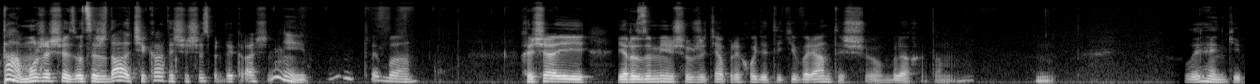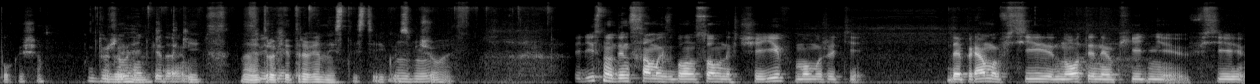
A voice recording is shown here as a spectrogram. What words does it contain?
Та, може щось, оце ждати, чекати, що щось прийде краще. Ні, треба. Хоча і я розумію, що в життя приходять такі варіанти, що, бляха, там. Легенький поки що. Дуже легенький, да. такий, навіть трохи трав'янистості якось Мгм. відчуваю. Це дійсно один з самих збалансованих чаїв в моєму житті, де прямо всі ноти необхідні, всі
